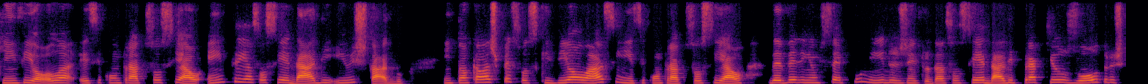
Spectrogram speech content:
quem viola esse contrato social entre a sociedade e o Estado. Então, aquelas pessoas que violassem esse contrato social deveriam ser punidos dentro da sociedade para que os outros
